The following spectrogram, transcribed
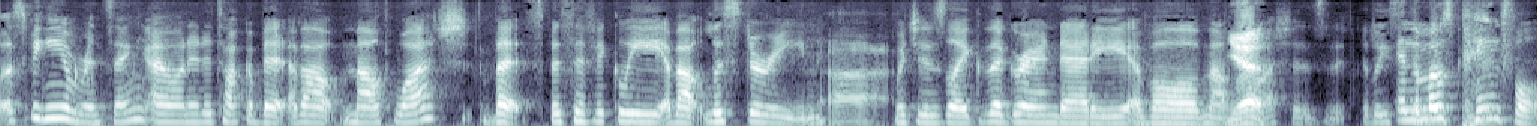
uh, speaking of rinsing, I wanted to talk a bit about mouthwash, but specifically about Listerine, Ah. which is like the granddaddy of all mouthwashes, at least And the most painful.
